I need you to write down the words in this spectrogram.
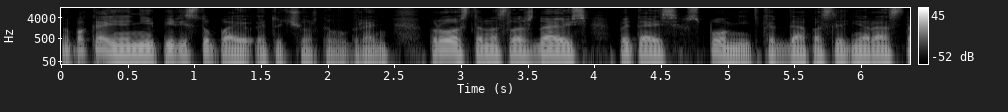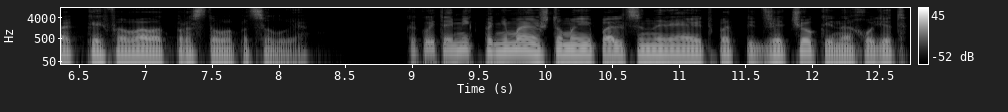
Но пока я не переступаю эту чертову грань, просто наслаждаюсь, пытаясь вспомнить, когда последний раз так кайфовал от простого поцелуя. В какой-то миг понимаю, что мои пальцы ныряют под пиджачок и находят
